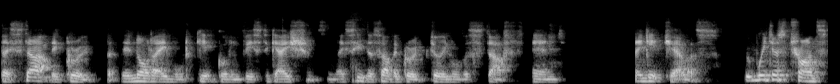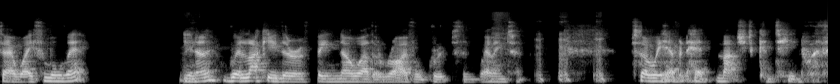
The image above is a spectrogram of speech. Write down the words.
they start their group, but they're not able to get good investigations, and they see this other group doing all this stuff, and they get jealous. But we just try and stay away from all that. You know, we're lucky there have been no other rival groups in Wellington, so we haven't had much to contend with.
